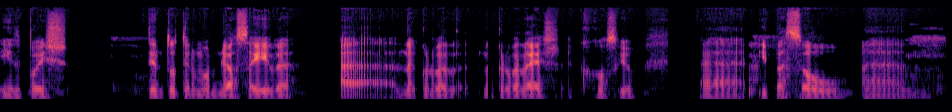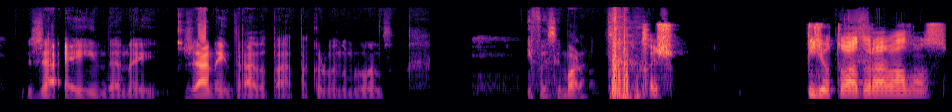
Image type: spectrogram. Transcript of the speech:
e depois tentou ter uma melhor saída ah, na, curva, na curva 10 que conseguiu ah, e passou ah, já ainda na, já na entrada para, para a curva número 11 e foi-se embora. Pois. E eu estou a adorar o Alonso.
